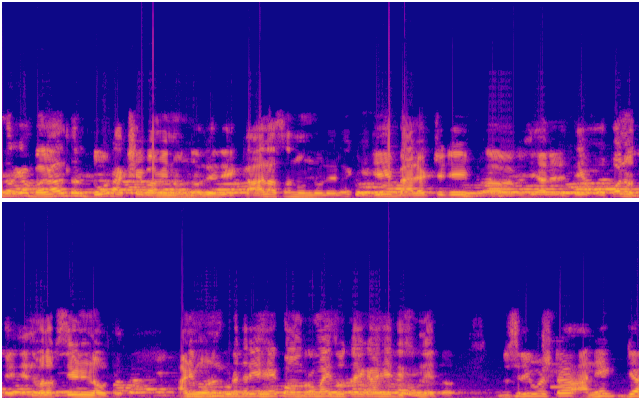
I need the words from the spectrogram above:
जर का बघाल तर दोन आक्षेप आम्ही नोंदवलेले. काल असं नोंदवलेलं की जे बॅलेटचे जे हे आलेले ते ओपन होते. एनवलप सील्ड नव्हते. आणि म्हणून कुठेतरी हे कॉम्प्रोमाइज होत आहे का हे दिसून येतं. दुसरी गोष्ट अनेक ज्या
